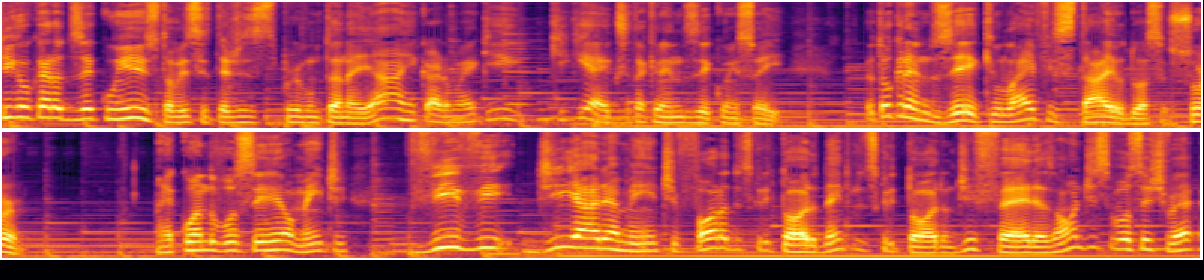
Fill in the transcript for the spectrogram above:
Que, que, eu quero dizer com isso? Talvez você esteja se perguntando aí, ah, Ricardo, mas o que, que, que é que você está querendo dizer com isso aí? Eu estou querendo dizer que o lifestyle do assessor é quando você realmente vive diariamente fora do escritório, dentro do escritório, de férias, onde se você estiver,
